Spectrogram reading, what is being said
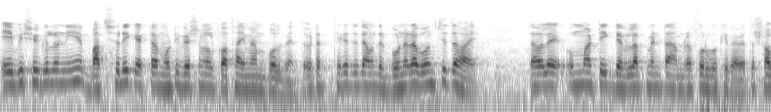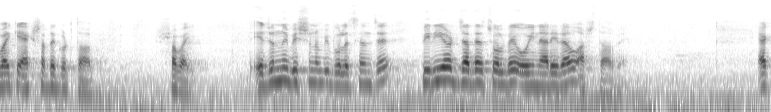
এই বিষয়গুলো নিয়ে বাৎসরিক একটা মোটিভেশনাল কথা ইমাম বলবেন। তো ওটা থেকে যদি আমাদের বোনেরা বঞ্চিত হয়, তাহলে উম্মাটিক ডেভেলপমেন্টটা আমরা করব কীভাবে? তো সবাইকে একসাথে করতে হবে। সবাই। এজন্যই বিশ্বনবী বলেছেন যে পিরিয়ড যাদের চলবে, ওই নারীরাও আসতে হবে। এক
